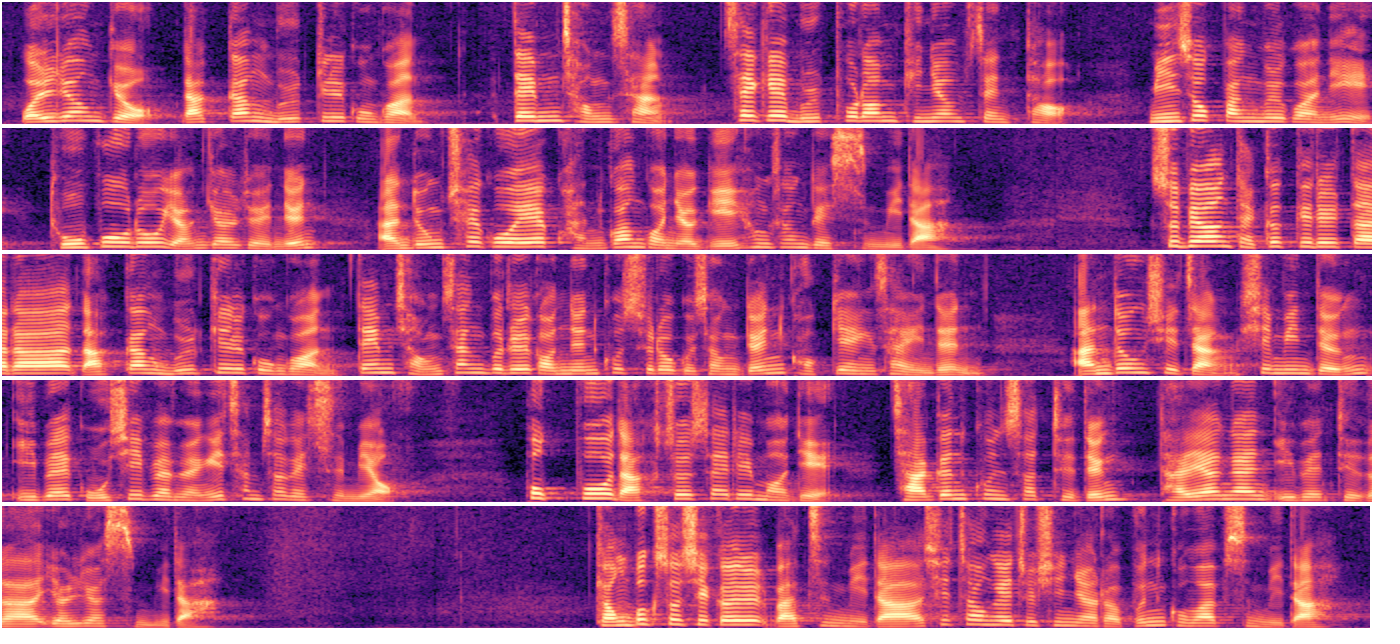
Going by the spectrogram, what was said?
월령교 낙강 물길 공원, 댐 정상, 세계 물포럼 기념센터, 민속박물관이 도보로 연결되는 안동 최고의 관광 권역이 형성됐습니다. 수변 데크길을 따라 낙강 물길 공원, 댐 정상부를 걷는 코스로 구성된 걷기 행사에는 안동시장, 시민 등 250여 명이 참석했으며 폭포 낙수 세리머니, 작은 콘서트 등 다양한 이벤트가 열렸습니다. 경북 소식을 마칩니다. 시청해주신 여러분 고맙습니다.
